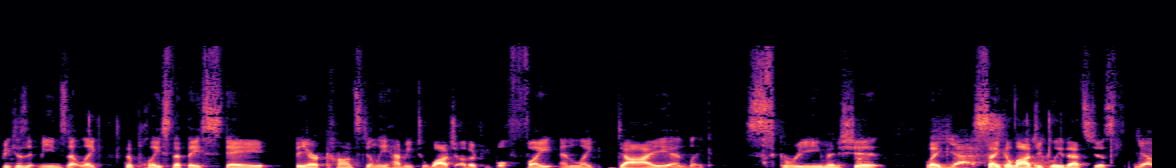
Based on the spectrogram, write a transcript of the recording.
because it means that like the place that they stay they are constantly having to watch other people fight and like die and like scream and shit like Yes. psychologically that's just Yep,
